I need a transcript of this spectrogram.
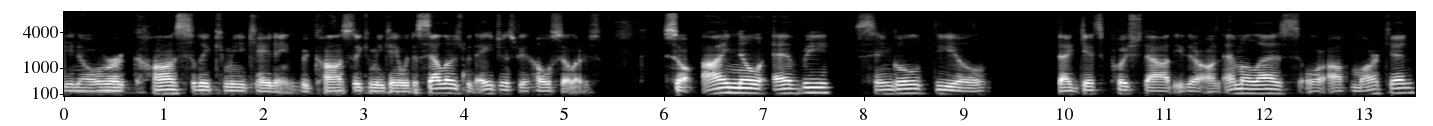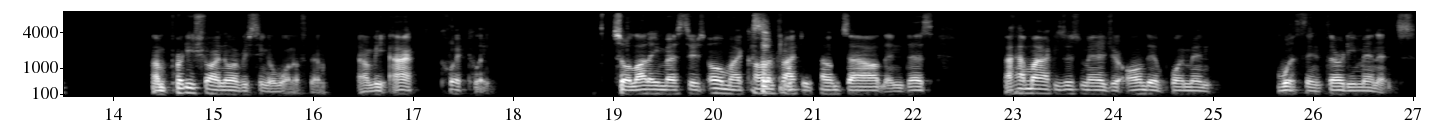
you know, we're constantly communicating. We're constantly communicating with the sellers, with agents, with wholesalers. So I know every single deal that gets pushed out either on MLS or off market. I'm pretty sure I know every single one of them. And we act quickly. So a lot of investors, oh, my contract comes out and this. I have my acquisition manager on the appointment within 30 minutes.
